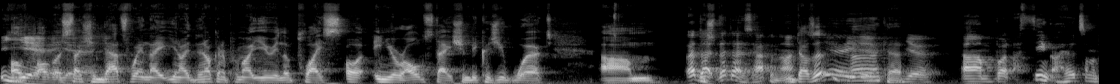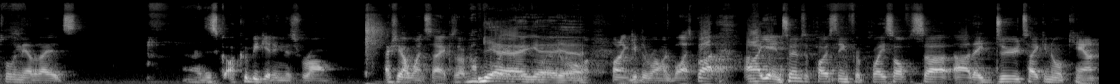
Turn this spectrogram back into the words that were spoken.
Yeah, of a yeah, station. That's when they, you know, they're not going to promote you in the place or in your old station because you've worked. Um, that, that, that does happen though. Does it? Yeah, Oh, yeah, okay. yeah. Um, but I think I heard someone talking the other day. It's uh, this. I could be getting this wrong. Actually, I won't say it because I'm Yeah, yeah, yeah. wrong. I don't give the wrong advice. But uh, yeah, in terms of posting for a police officer, uh, they do take into account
